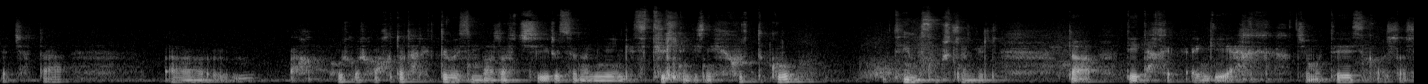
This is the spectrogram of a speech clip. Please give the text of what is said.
байж хата хөрх хөрх охтод харагддаг байсан боловч ерөөсөө миний ингээд сэтгэл ингэж нэг хүрдэггүй. Тийм бас мөртлөө ингээд одоо дээд ах ангийн ах ч юм уу те эсвэл бол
